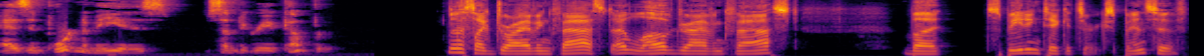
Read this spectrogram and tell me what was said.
as important to me as some degree of comfort. That's like driving fast. I love driving fast, but speeding tickets are expensive.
